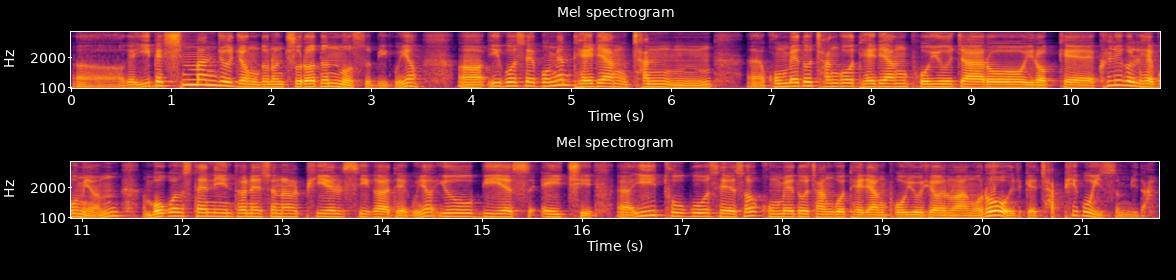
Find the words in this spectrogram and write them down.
어, 210만 그러니까 주 정도는 줄어든 모습이고요. 어, 이곳에 보면 대량 잔 음, 공매도 잔고 대량 보유자로 이렇게 클릭을 해보면 모건 스탠리 인터내셔널 PLC가 되고요. UBSH 이 두 곳에서 공매도 잔고 대량 보유 현황으로 이렇게 잡히고 있습니다.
